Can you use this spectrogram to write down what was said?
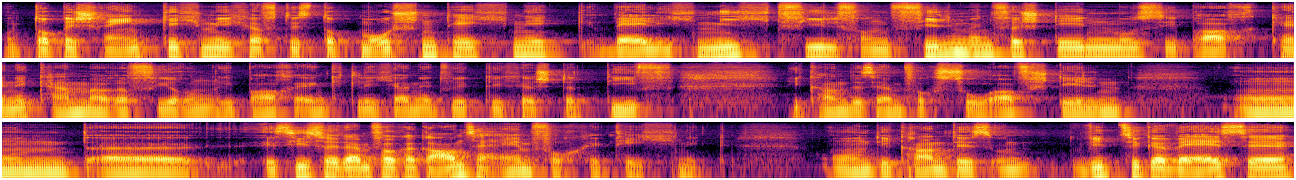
Und da beschränke ich mich auf die Stop-Motion-Technik, weil ich nicht viel von Filmen verstehen muss. Ich brauche keine Kameraführung, ich brauche eigentlich auch nicht wirklich ein Stativ. Ich kann das einfach so aufstellen. Und äh, es ist halt einfach eine ganz einfache Technik. Und ich kann das, und witzigerweise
